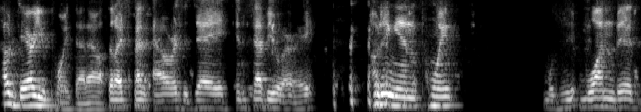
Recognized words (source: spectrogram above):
How dare you point that out? That I spent hours a day in February putting in point one bid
